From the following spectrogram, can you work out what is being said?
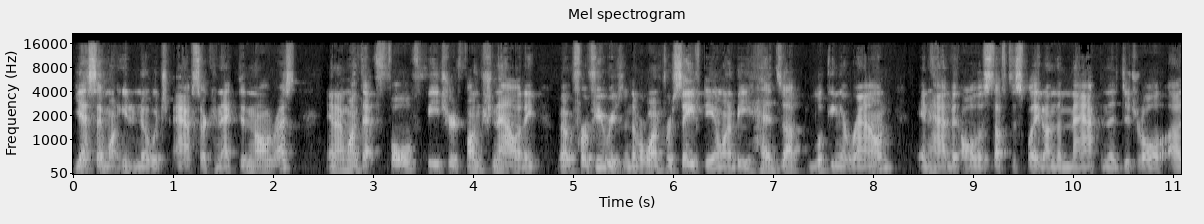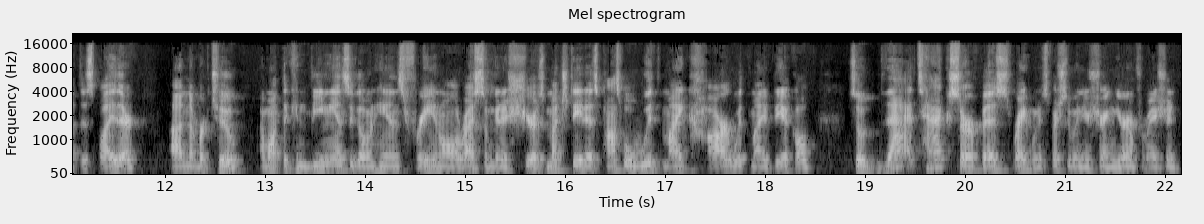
Yes, I want you to know which apps are connected and all the rest. And I want that full featured functionality for a few reasons. Number one, for safety. I want to be heads up looking around and have it all the stuff displayed on the map and the digital uh, display there. Uh, number two, I want the convenience of going hands free and all the rest. So I'm going to share as much data as possible with my car, with my vehicle. So that attack surface, right, especially when you're sharing your information,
